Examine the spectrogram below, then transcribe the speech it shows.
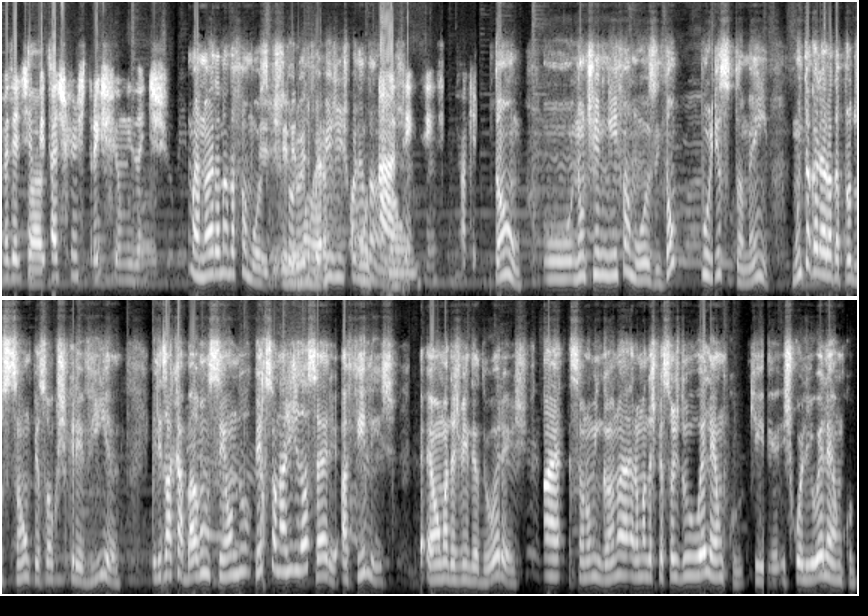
Mas ele tinha feito acho que uns três filmes antes. Mas não era nada famoso. Ele- estourou ele ele, foi Virgem de 40 famoso. anos. Ah, Não. sim, sim, sim. Ok. Então, o, não tinha ninguém famoso. Então, por isso também, muita galera da produção, o pessoal que escrevia, eles acabavam sendo personagens da série. A Phyllis é uma das vendedoras. Ah, se eu não me engano, era uma das pessoas do elenco, que escolhia o elenco.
